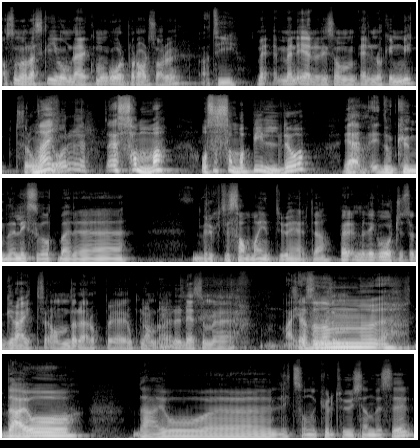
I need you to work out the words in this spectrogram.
altså Når de skriver om deg, hvor mange år på rad, sa du? Ti. Men, men er, det liksom, er det noe nytt fra år Nei, til år? eller? det er samme. Også samme bilde òg. De kunne like så godt bare brukt det samme intervjuet hele tida. Men, men det går ikke så greit for andre der oppe i Oppland? da? Er det det som er Nei, altså, de, det er jo Det er jo uh, litt sånne kulturkjendiser,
